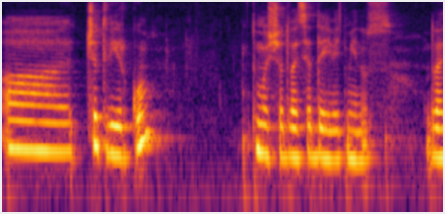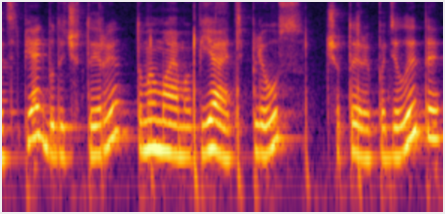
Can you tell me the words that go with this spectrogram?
а, четвірку, тому що 29 мінус 25 буде 4. То ми маємо 5 плюс 4 поділити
